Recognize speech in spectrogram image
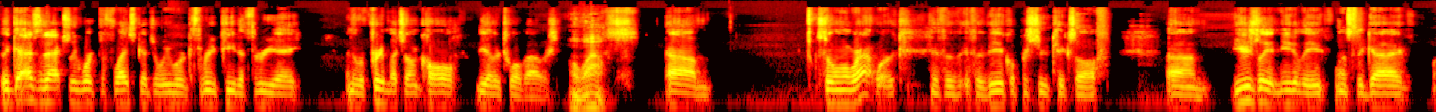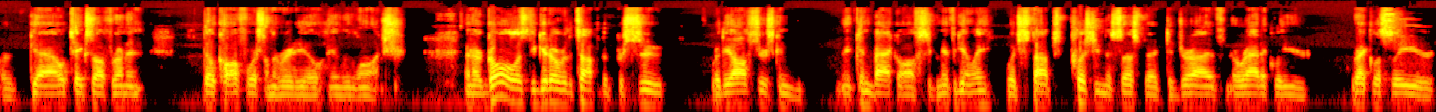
the guys that actually work the flight schedule, we work three P to three A, and we're pretty much on call the other twelve hours. Oh wow. Um, so when we're at work, if a, if a vehicle pursuit kicks off, um, usually immediately once the guy or gal takes off running, they'll call for us on the radio and we launch. And our goal is to get over the top of the pursuit where the officers can can back off significantly, which stops pushing the suspect to drive erratically or recklessly or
